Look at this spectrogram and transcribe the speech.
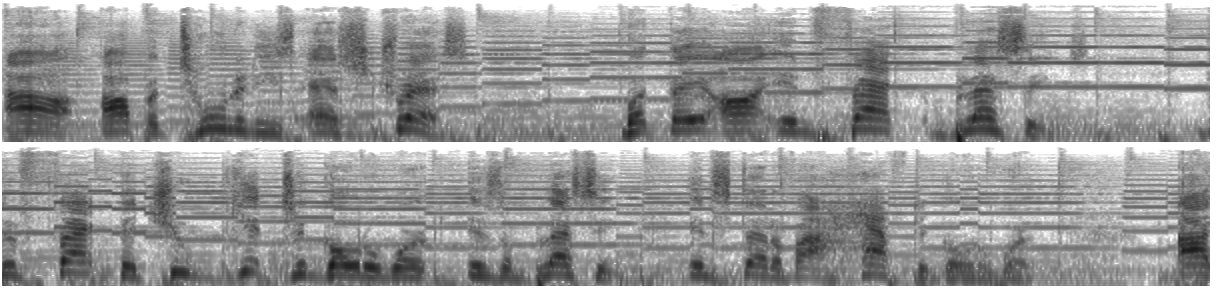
our opportunities as stress, but they are in fact blessings. The fact that you get to go to work is a blessing instead of I have to go to work. I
